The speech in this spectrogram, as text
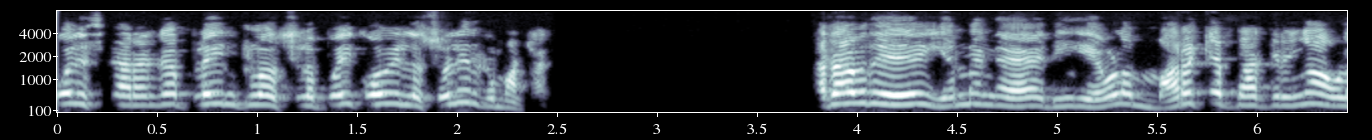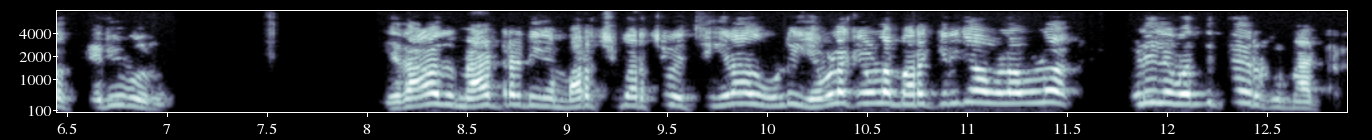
போலீஸ்காரங்க பிளெயின் க்ளோத்ஸில் போய் கோவிலில் சொல்லியிருக்க மாட்டாங்க. அதாவது என்னங்க, நீங்க எவ்வளோ மறைக்க பார்க்குறீங்களோ, அவ்வளோ தெறி வரும். ஏதாவது மேட்டர நீங்க மறைச்சு, மறைச்சு வச்சீங்கன்னா, அது இன்னும் எவ்வளோக்கு எவ்வளோ மறைக்கிறீங்களோ, அவ்வளோ அவ்வளோ வெளியில வந்துட்டே இருக்கும் மேட்டர்.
